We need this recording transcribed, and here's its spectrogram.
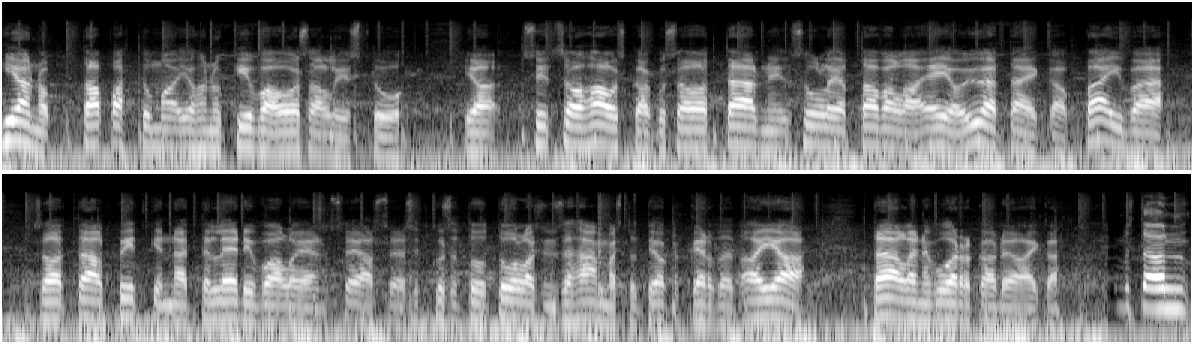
hieno tapahtuma, johon on kiva osallistua. Ja sit se on hauskaa, kun sä oot täällä, niin sulla ei tavallaan ei ole yötä eikä päivää. Sä oot täällä pitkin näiden ledivalojen seassa ja sit kun sä tuut tulos, niin sä hämmästyt joka kerta, että ai jaa, tällainen vuorokauden aika. Mielestäni on,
